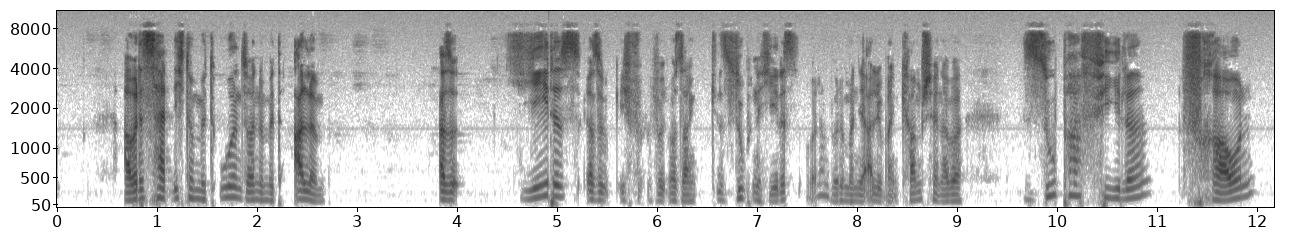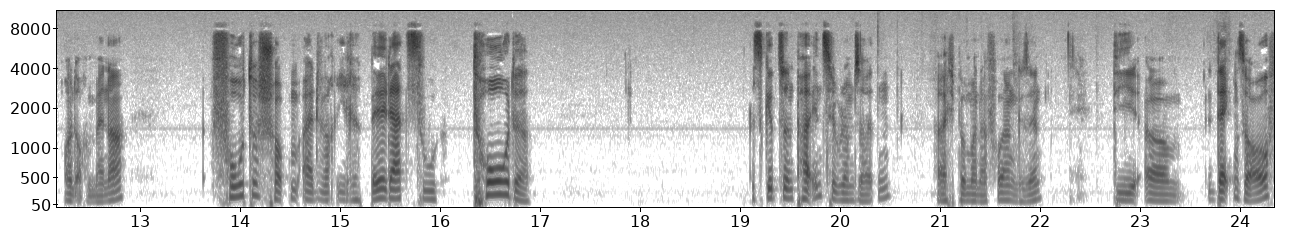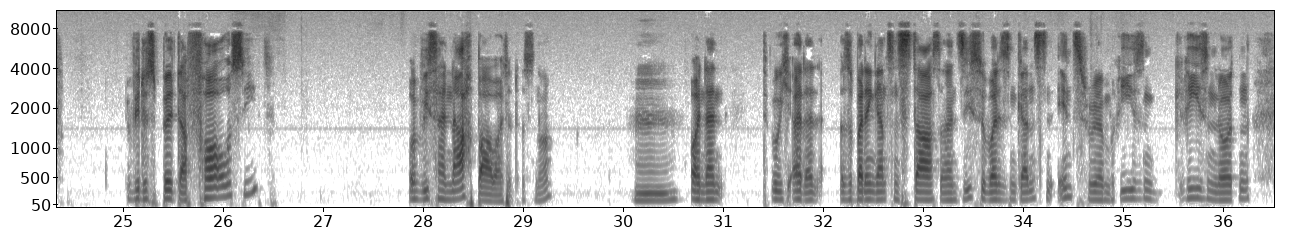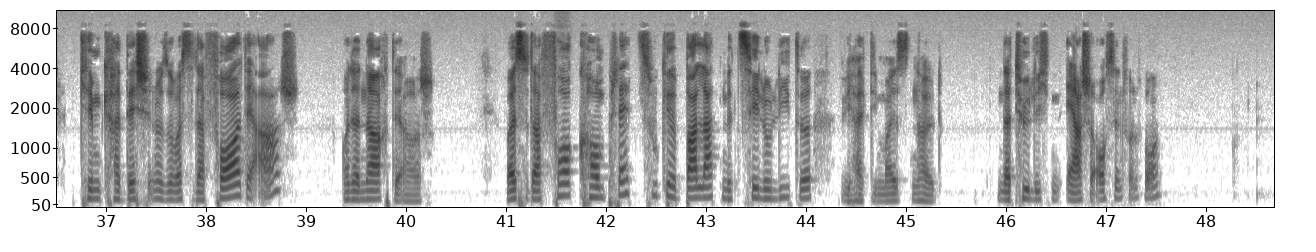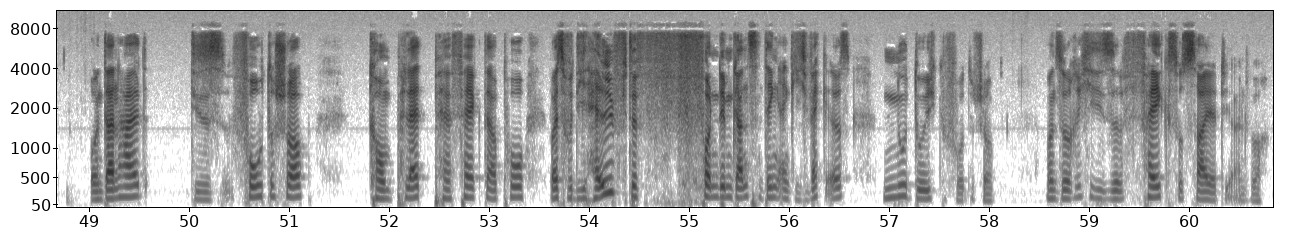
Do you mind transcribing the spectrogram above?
aber das ist halt nicht nur mit Uhren, sondern mit allem. Also jedes, also ich würde mal sagen, super nicht jedes, weil dann würde man ja alle über einen Kamm stellen, aber super viele Frauen und auch Männer photoshoppen einfach ihre Bilder zu Tode. Es gibt so ein paar Instagram-Seiten, habe ich bei meiner Freundin gesehen, die ähm, decken so auf, wie das Bild davor aussieht und wie es halt nachbearbeitet ist, ne? Hm. Und dann wirklich, dann- also bei den ganzen Stars, und dann siehst du bei diesen ganzen Instagram-Riesen, Riesenleuten, Kim Kardashian oder so, weißt du, davor der Arsch und danach der Arsch. Weißt du, davor komplett zugeballert mit Zellulite, wie halt die meisten halt natürlichen Ärsche aussehen von Frauen. Und dann halt dieses Photoshop, komplett perfekter Po, weißt du, wo die Hälfte von dem ganzen Ding eigentlich weg ist, nur durchgefotoshoppt. Und so richtig diese Fake Society einfach.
